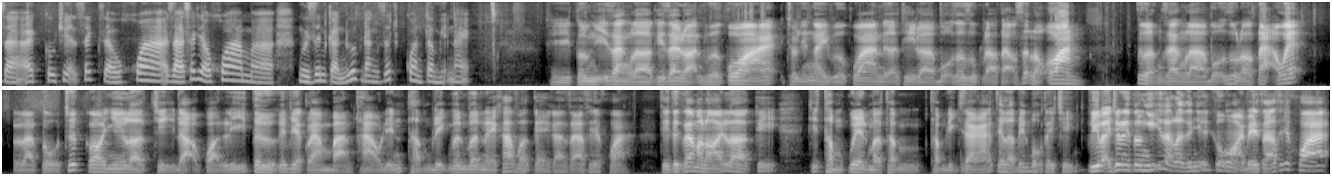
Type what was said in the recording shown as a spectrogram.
giá à, câu chuyện sách giáo khoa, giá sách giáo khoa mà người dân cả nước đang rất quan tâm hiện nay? Thì tôi nghĩ rằng là cái giai đoạn vừa qua ấy trong những ngày vừa qua nữa thì là bộ giáo dục đào tạo rất là oan. Tưởng rằng là bộ giáo dục đào tạo ấy là tổ chức coi như là chỉ đạo quản lý từ cái việc làm bản thảo đến thẩm định vân vân này khác và kể cả giá sách giáo khoa. Thì thực ra mà nói là cái cái thẩm quyền mà thẩm thẩm định giá thì là bên bộ tài chính. Vì vậy cho nên tôi nghĩ rằng là những câu hỏi về giá sách giáo khoa ấy,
